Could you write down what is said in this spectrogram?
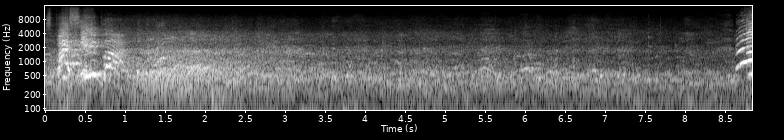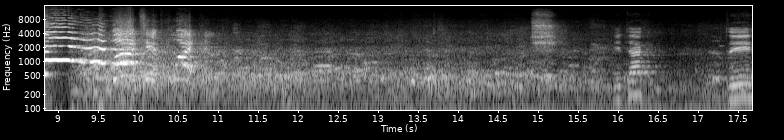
Спасибо! Хватит, хватит! Чш. Итак, ты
